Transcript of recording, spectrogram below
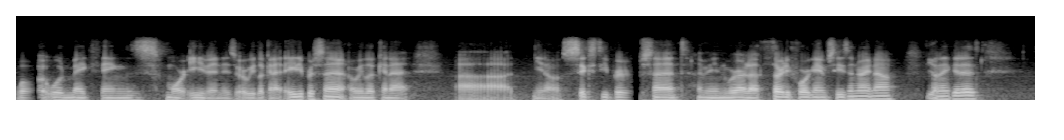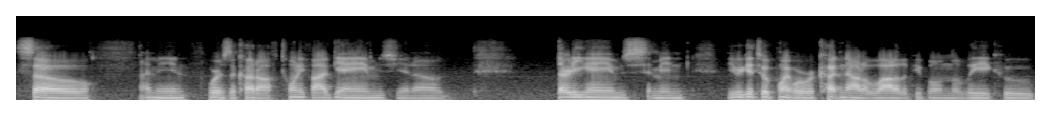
what, what would make things more even? Is are we looking at 80%? Are we looking at uh, you know 60%? I mean, we're at a 34 game season right now. Yep. I think it is. So, I mean, where's the cutoff? 25 games, you know, 30 games. I mean, you would get to a point where we're cutting out a lot of the people in the league who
